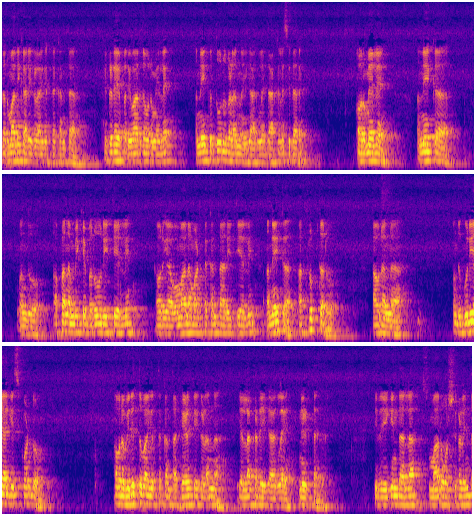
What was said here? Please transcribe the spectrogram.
ಧರ್ಮಾಧಿಕಾರಿಗಳಾಗಿರ್ತಕ್ಕಂಥ ಹೆಗಡೆ ಪರಿವಾರದವರ ಮೇಲೆ ಅನೇಕ ದೂರುಗಳನ್ನು ಈಗಾಗಲೇ ದಾಖಲಿಸಿದ್ದಾರೆ. ಅವರ ಮೇಲೆ ಅನೇಕ ಒಂದು ಅಪನಂಬಿಕೆ ಬರುವ ರೀತಿಯಲ್ಲಿ, ಅವರಿಗೆ ಅವಮಾನ ಮಾಡ್ತಕ್ಕಂಥ ರೀತಿಯಲ್ಲಿ ಅನೇಕ ಅತೃಪ್ತರು ಅವರನ್ನು ಒಂದು ಗುರಿಯಾಗಿಸಿಕೊಂಡು ಅವರ ವಿರುದ್ಧವಾಗಿರ್ತಕ್ಕಂಥ ಹೇಳಿಕೆಗಳನ್ನು ಎಲ್ಲ ಕಡೆ ಈಗಾಗಲೇ ನೀಡ್ತಾ ಇದ್ದಾರೆ. ಇದು ಈಗಿಂದಲ್ಲ ಸುಮಾರು ವರ್ಷಗಳಿಂದ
